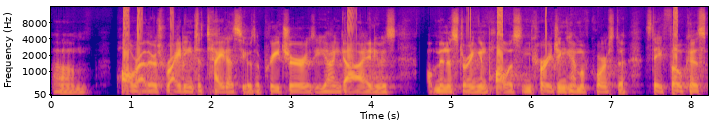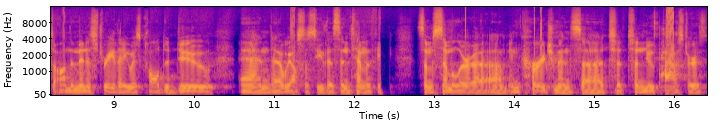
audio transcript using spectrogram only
um, Paul rather is writing to Titus. He was a preacher, he was a young guy, and he was ministering, and Paul was encouraging him, of course, to stay focused on the ministry that he was called to do. And uh, we also see this in Timothy, some similar uh, um, encouragements uh, to, to new pastors.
